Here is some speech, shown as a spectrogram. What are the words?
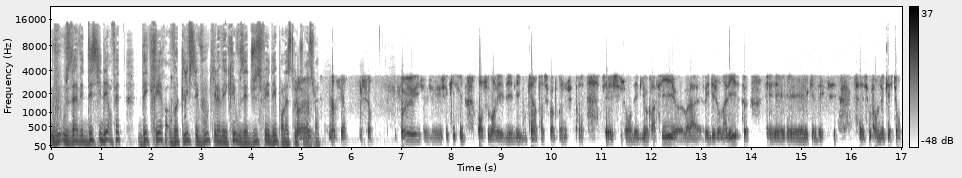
vous, avez décidé en fait d'écrire votre livre. C'est vous qui l'avez écrit. Vous êtes juste fait aider pour la structuration. bien sûr, bien sûr. Oui, oui, j'écris. Bon, souvent les, les, les, bouquins, enfin c'est pas, c'est souvent des biographies, euh, voilà, avec des journalistes c'est sous forme de questions.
